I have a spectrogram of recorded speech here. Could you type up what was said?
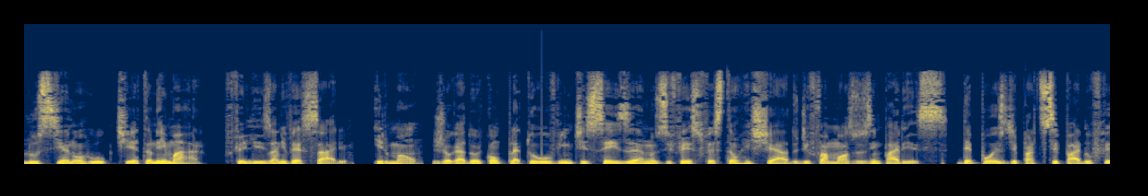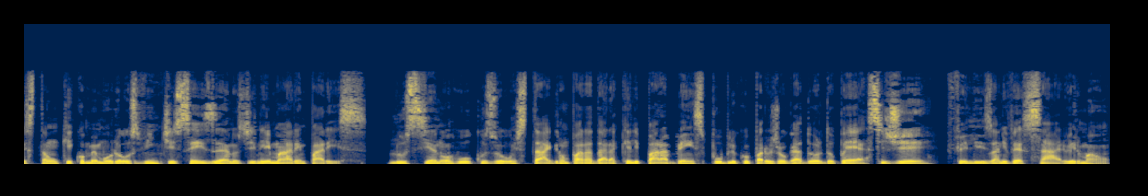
Luciano Huck Neymar, feliz aniversário, irmão. Jogador completou 26 anos e fez festão recheado de famosos em Paris. Depois de participar do festão que comemorou os 26 anos de Neymar em Paris, Luciano Huck usou o Instagram para dar aquele parabéns público para o jogador do PSG. Feliz aniversário, irmão.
